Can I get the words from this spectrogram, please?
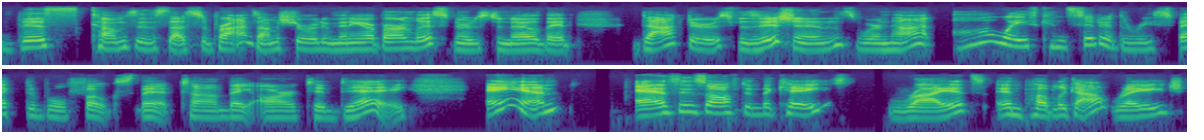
this comes as a surprise, I'm sure, to many of our listeners to know that doctors, physicians were not always considered the respectable folks that uh, they are today. And as is often the case, riots and public outrage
